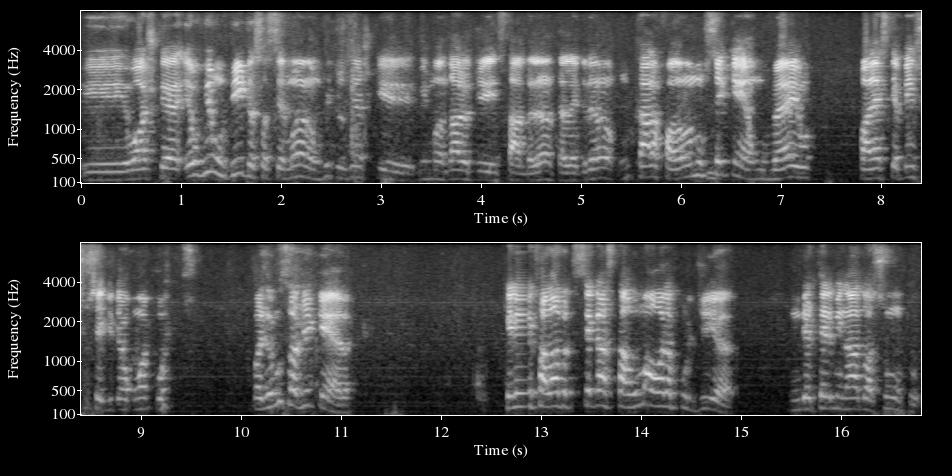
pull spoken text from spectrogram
e eu acho que é. Eu vi um vídeo essa semana, um videozinho que me mandaram de Instagram, Telegram, um cara falando, não sei quem é, um velho, parece que é bem sucedido em alguma coisa mas eu não sabia quem era. Que ele falava que você gastar uma hora por dia em determinado assunto,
